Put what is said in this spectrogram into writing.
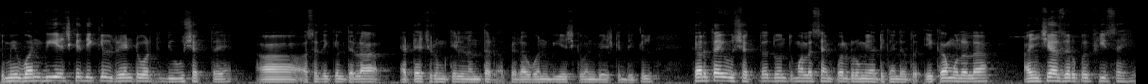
तुम्ही वन बी एच के देखील रेंटवरती देऊ शकताय. असं देखील त्याला अटॅच रूम केल्यानंतर आपल्याला one B H K one B H K देखील करता येऊ शकतं. दोन तुम्हाला सॅम्पल रूम या ठिकाणी देतो एका मुलाला ऐंशी हजार रुपये फीस आहे.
